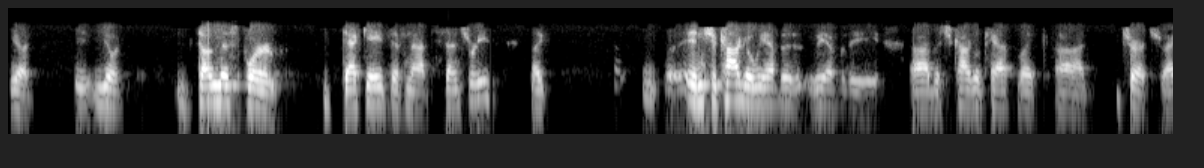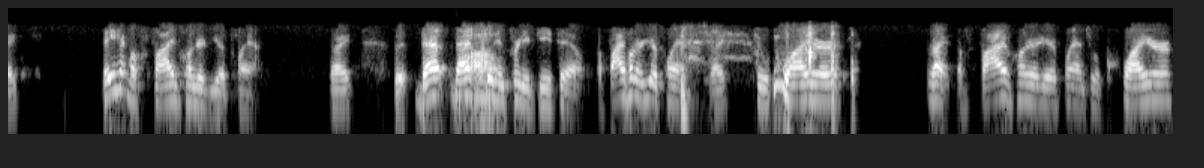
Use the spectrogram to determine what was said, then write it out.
you know you know done this for decades, if not centuries. Like in Chicago, we have the we have the uh, the Chicago Catholic uh, Church, right? They have a 500 year plan, right? But that that's wow. getting pretty detailed. A 500 year plan, right? To acquire, right? A 500 year plan to acquire,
